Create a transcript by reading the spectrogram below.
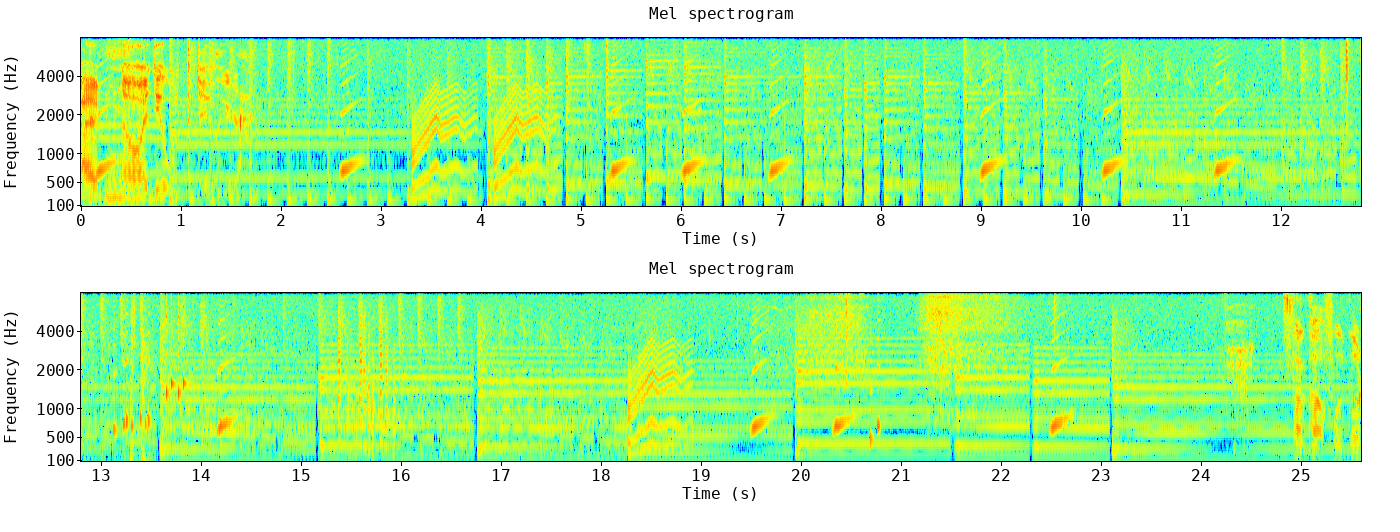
I have no idea what to do here. Fuck off, Wiggler.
